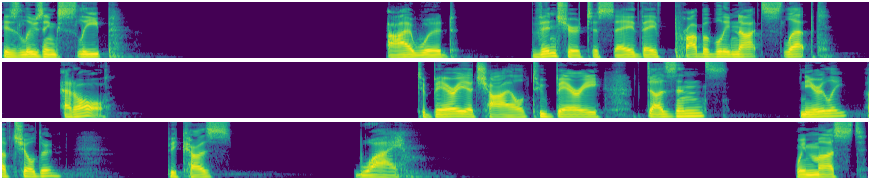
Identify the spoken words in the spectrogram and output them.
is losing sleep. I would venture to say they've probably not slept at all. To bury a child, to bury dozens nearly of children because why? We must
